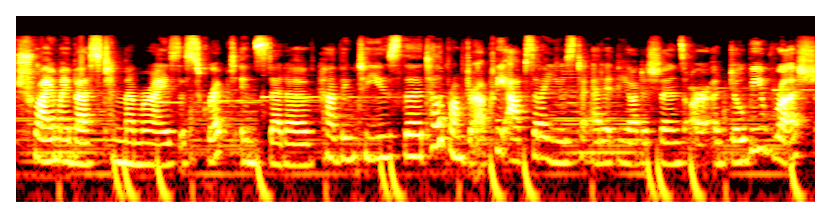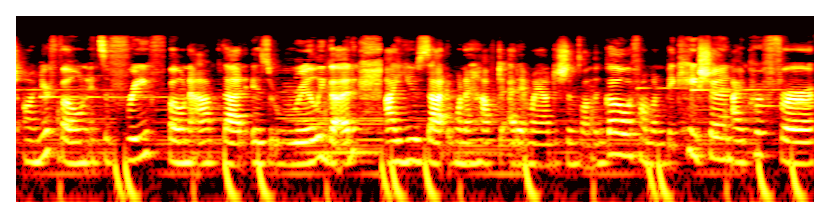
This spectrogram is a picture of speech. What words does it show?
try my best to memorize the script instead of having to use the teleprompter app. The apps that I use to edit the auditions are Adobe Rush on your phone. It's a free phone app that is really good. I use that when I have to edit my auditions on the go, if I'm on vacation. I prefer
